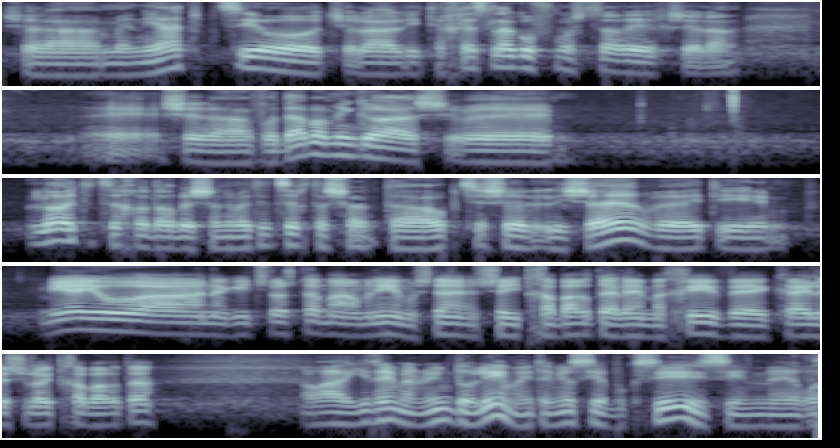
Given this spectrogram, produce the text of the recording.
של המניעת פציעות, של להתייחס לגוף כמו שצריך, של אה, של העבודה במגרש. ו... לא הייתי צריך עוד הרבה שנים, הייתי צריך את הש- את האופציה של להישאר, והייתי... מי היו, ה- נגיד, שלושת המאמנים שני- שהתחברת אליהם, אחי, וכאלה שלא התחברת? או, היית עם מאמנים גדולים, היית עם יוסי אבוקסיס, עם אה, רוני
